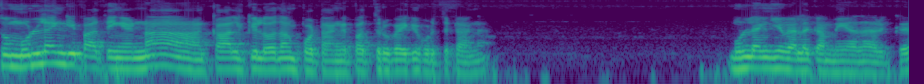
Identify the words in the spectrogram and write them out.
ஸோ முள்ளங்கி பார்த்தீங்கன்னா கால் கிலோ தான் போட்டாங்க. பத்து ரூபாய்க்கு கொடுத்துட்டாங்க. முள்ளங்கி விலை கம்மியாக தான் இருக்கு.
